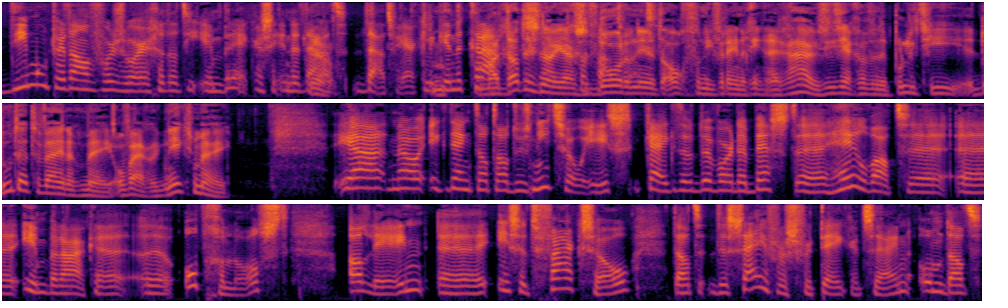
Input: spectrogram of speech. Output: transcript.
die moet er dan voor zorgen dat die inbrekers inderdaad daadwerkelijk in de kraag Maar dat is nou juist het doorn in het oog van die Vereniging Eigen Huis. Die zeggen van de politie doet daar te weinig mee. Of eigenlijk niks mee. Ja, nou, ik denk dat dat dus niet zo is. Kijk, er, worden best eh, heel wat eh, eh, inbraken opgelost. Alleen eh, is het vaak zo dat de cijfers vertekend zijn... omdat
